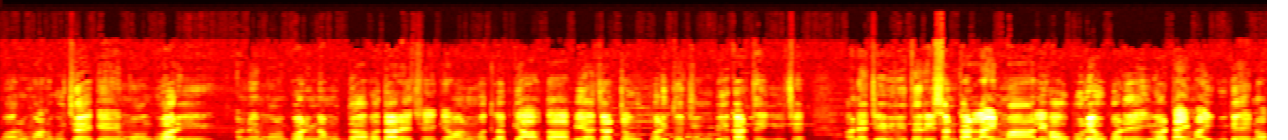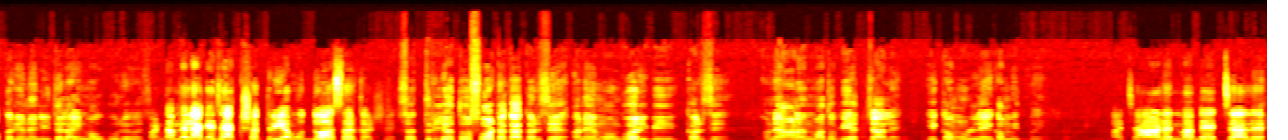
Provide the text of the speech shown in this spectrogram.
મારું માનવું છે કે મોંઘવારી અને મોંઘવારીના મુદ્દા વધારે છે. કહેવાનું મતલબ કે આવતા બે હજાર ચૌદ પડી તો જીવું બેકાર થઈ ગયું છે. અને જેવી રીતે રેશન કાર્ડ લાઈનમાં લેવા ઊભું રહેવું પડે એવા ટાઈમ આવી ગયું કે નોકરીને લીધે લાઈનમાં ઊભું રહેવા છે. પણ તમને લાગે છે આ ક્ષત્રિય મુદ્દો અસર કરશે? ક્ષત્રિય તો સો ટકા કરશે અને મોંઘવારી બી કરશે. અને આણંદમાં તો બે જ ચાલે. એક અમૂલ ને એક અમિતભાઈ. અચ્છા આણંદમાં બે જ ચાલે.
